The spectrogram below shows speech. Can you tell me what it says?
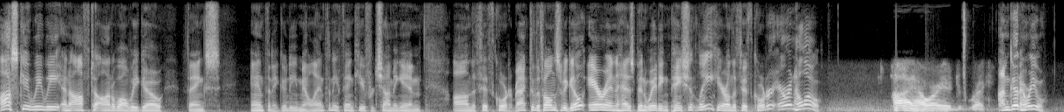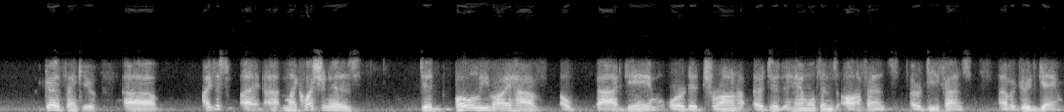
Oski wee wee and off to Ottawa we go. Thanks. Anthony. Good email. Anthony, thank you for chiming in on the fifth quarter. Back to the phones we go. Aaron has been waiting patiently here on the fifth quarter. Aaron, hello. Hi, how are you, Rick? I'm good. How are you? Good, thank you. Uh, I just, I, uh, my question is, did Bo Levi have a bad game, or did Toronto, uh, did Hamilton's offense or defense have a good game?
